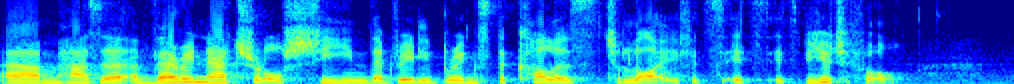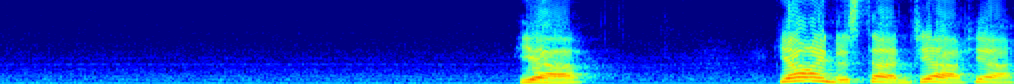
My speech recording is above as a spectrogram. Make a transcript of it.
um, has a, a, very natural sheen that really brings the colors to life. It's it's it's beautiful. Yeah. Yeah, I understand. Yeah, yeah.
